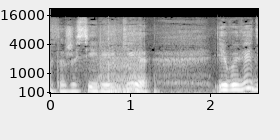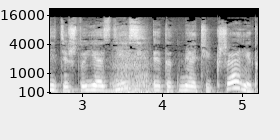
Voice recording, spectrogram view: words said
Это же серия IKEA. И вы видите, что я здесь, этот мячик-шарик,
